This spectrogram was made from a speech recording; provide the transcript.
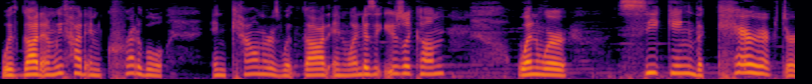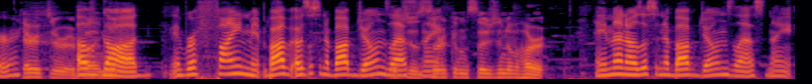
with God. And we've had incredible encounters with God. And when does it usually come? When we're seeking the character Character of God and refinement. Bob, I was listening to Bob Jones last night. circumcision of heart. Amen. I was listening to Bob Jones last night,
